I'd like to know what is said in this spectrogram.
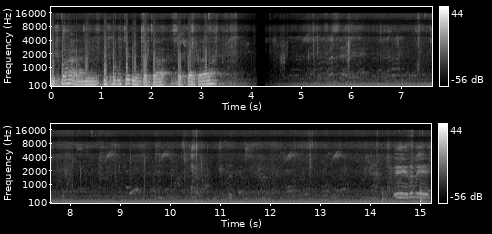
पुष्पहार आणि पुष्पगुच्छ देऊन त्यांचा सत्कार करावा. ए रमेश.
